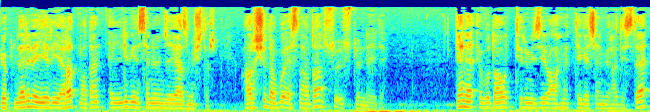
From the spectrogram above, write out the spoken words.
gökleri ve yeri yaratmadan 50 bin sene önce yazmıştır. Arşı da bu esnada su üstündeydi. Gene Ebu Davud, Tirmizi ve Ahmet'te geçen bir hadiste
